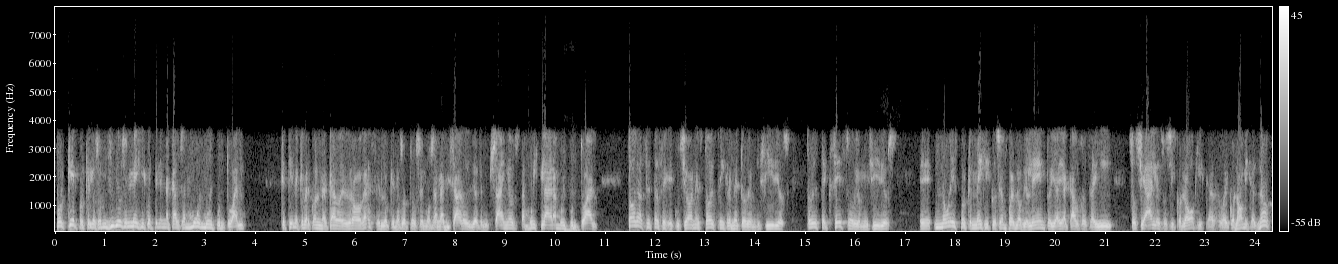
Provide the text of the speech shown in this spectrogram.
¿Por qué? Porque los homicidios en México tienen una causa muy, muy puntual que tiene que ver con el mercado de drogas, es lo que nosotros hemos analizado desde hace muchos años, está muy clara, muy puntual. Todas estas ejecuciones, todo este incremento de homicidios, todo este exceso de homicidios, eh, no es porque México sea un pueblo violento y haya causas ahí sociales o psicológicas o económicas, no.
